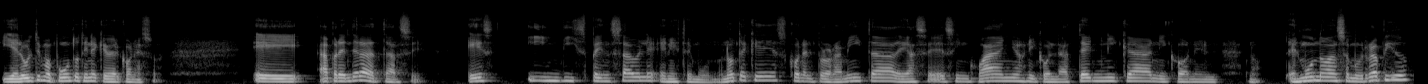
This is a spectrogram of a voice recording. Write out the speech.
Y el último punto tiene que ver con eso. Eh, aprender a adaptarse es indispensable en este mundo. No te quedes con el programita de hace cinco años, ni con la técnica, ni con el... No, el mundo avanza muy rápido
